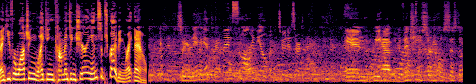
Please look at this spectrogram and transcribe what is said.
Thank you for watching, liking, commenting, sharing, and subscribing right now. So your name again? My name is Somali Neal with Intuitive Surgical. And we have the Da Vinci surgical system.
